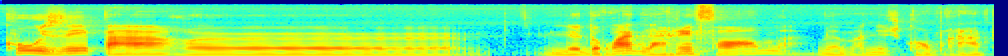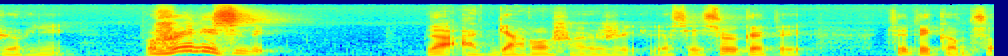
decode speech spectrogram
causée par euh, le droit de la réforme, un moment donné, tu ne comprends plus rien. J'ai décidé. Là, elle te garoche un G. c'est sûr que tu es, comme ça.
